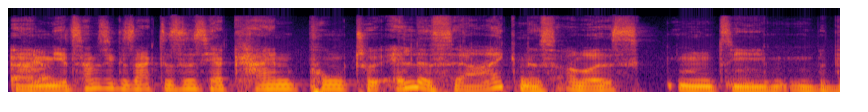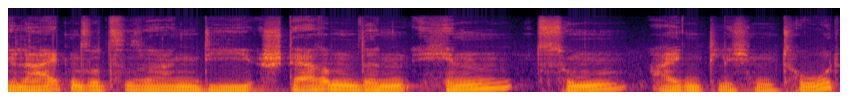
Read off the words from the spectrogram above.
Ähm, ja. Jetzt haben Sie gesagt, es ist ja kein punktuelles Ereignis, aber es, Sie begleiten sozusagen die Sterbenden hin zum eigentlichen Tod.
